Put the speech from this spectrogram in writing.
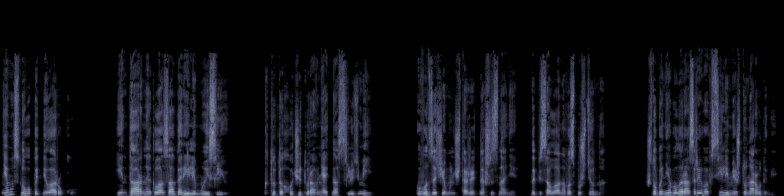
Нема снова подняла руку. Янтарные глаза горели мыслью. Кто-то хочет уравнять нас с людьми. Вот зачем уничтожать наши знания, написала она возбужденно чтобы не было разрыва в силе между народами.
